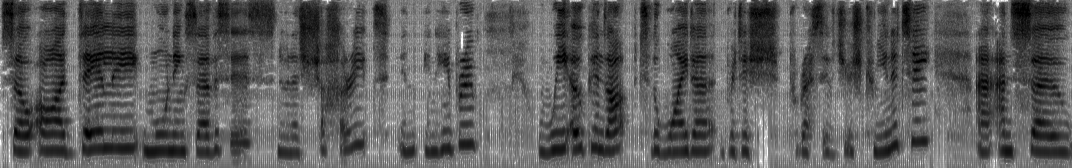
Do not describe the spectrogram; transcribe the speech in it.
So our daily morning services, known as shacharit in, in Hebrew, we opened up to the wider British progressive Jewish community. Uh, and so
